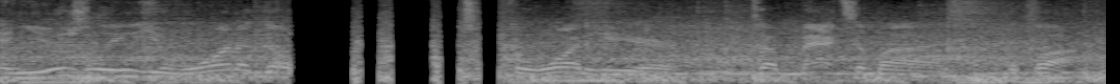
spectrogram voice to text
And usually you want to go for one here to maximize the clock.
